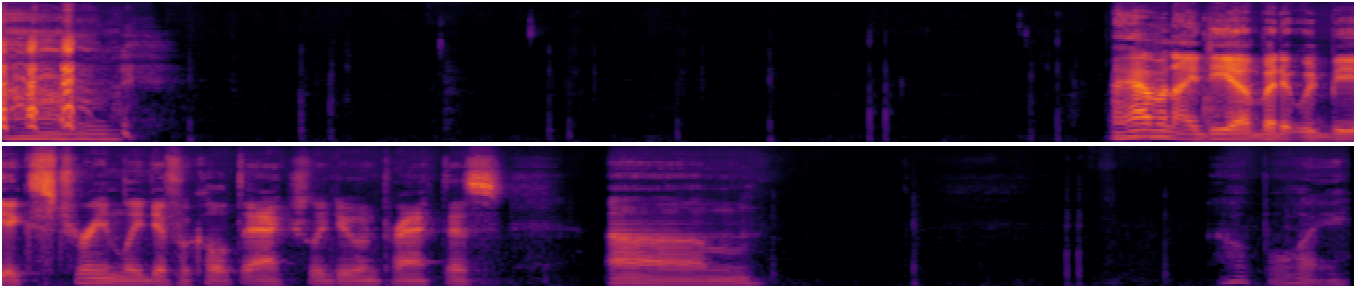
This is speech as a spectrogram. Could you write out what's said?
Um, I have an idea, but it would be extremely difficult to actually do in practice. Um. Oh boy.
